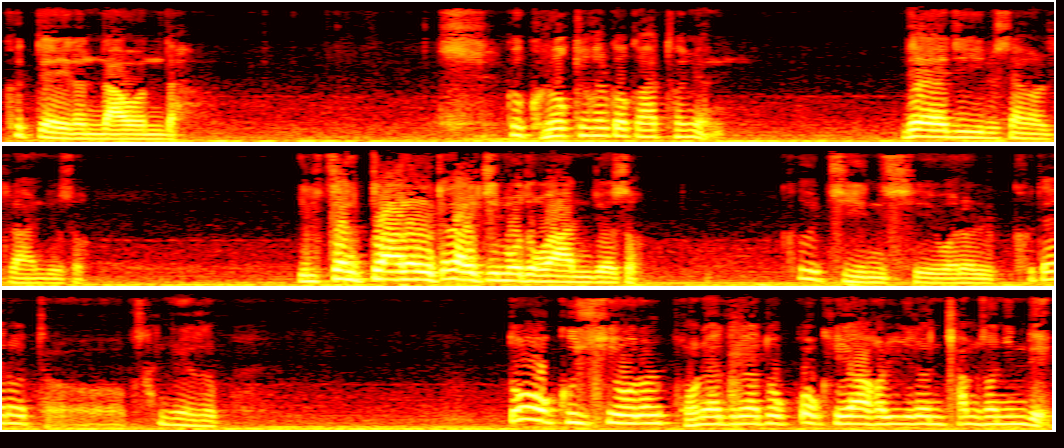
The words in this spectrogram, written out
그때에는 나온다. 그 그렇게 할 것 같으면 내지 일생을 들어 앉아서 일생 또한을 깨달지 못하고 앉아서 그 진 세월을 그대로 더 산중에서 또 그 세월을 보내더라도 꼭 해야 할 일은 참선인데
